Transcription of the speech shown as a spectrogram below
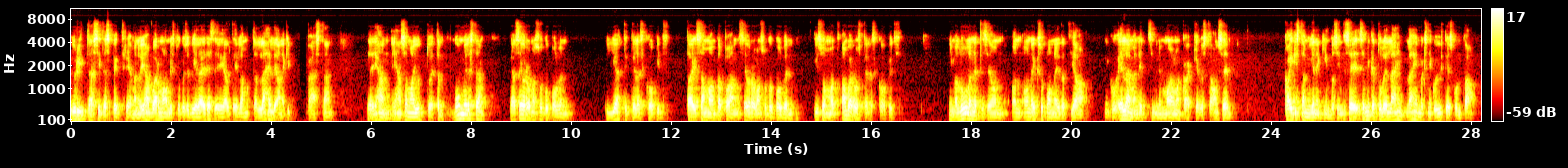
yrittää sitä spektriä. Mä en ole ihan varma, onnistuuko se vielä edes ELTllä, mutta lähelle ainakin päästään. Ja ihan, ihan sama juttu, että mun mielestä tämä seuraavan sukupolven jättiteleskoopit tai samaan tapaan seuraavan sukupolven isommat avaruusteleskoopit, niin mä luulen, että se on, on, on eksoplaneetat ja niin kuin elämän etsiminen maailmankaikkeudesta on se kaikista mielenkiintoisinta. Se, se mikä tulee lähin, lähimmäksi niin kuin yhteiskuntaa,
